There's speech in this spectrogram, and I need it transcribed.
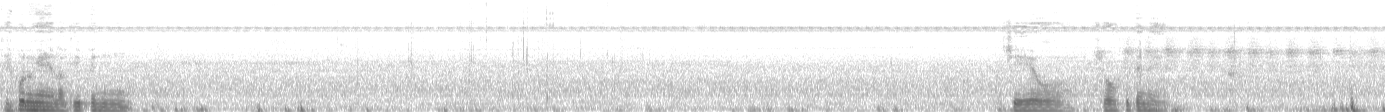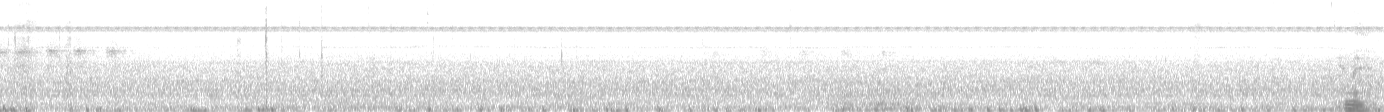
ที่พูดง่ายหลักที่เป็น JO โชคที่เป็นแหน่ เ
